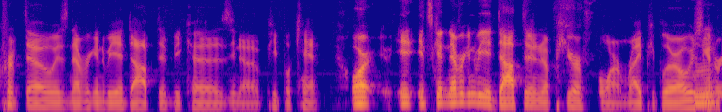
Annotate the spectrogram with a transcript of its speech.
crypto is never going to be adopted because you know people can't or it, it's get, never going to be adopted in a pure form, right? People are always Mhm. going to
